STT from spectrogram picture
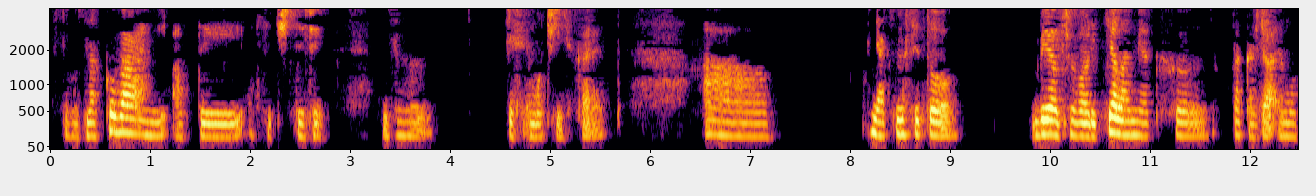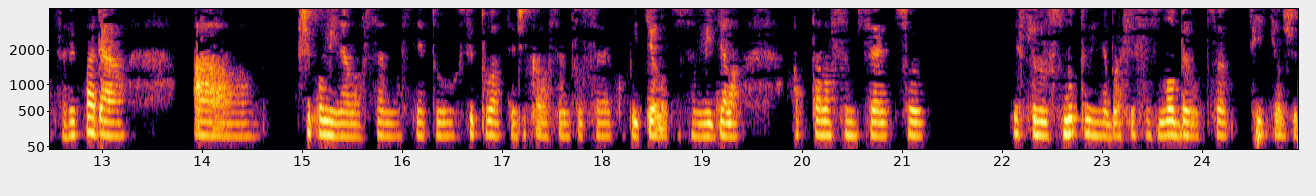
z toho znakování a ty asi čtyři z těch emočních karet. A jak jsme si to vyjadřovali tělem, jak eh, ta každá emoce vypadá. A připomínala jsem vlastně tu situaci, říkala jsem, co se jako dělo, co jsem viděla a ptala jsem se, co, jestli byl smutný nebo jestli se zlobil, co cítil, že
